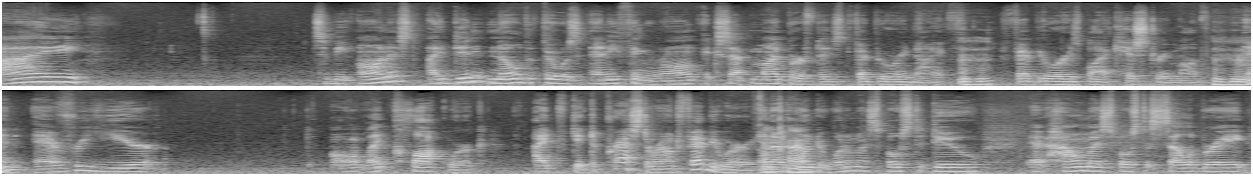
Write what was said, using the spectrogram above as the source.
I, to be honest, I didn't know that there was anything wrong except my birthday's February 9th. Mm-hmm. February is Black History Month. Mm-hmm. And every year, all, like clockwork, I'd get depressed around February, and Okay. I'd wonder what am I supposed to do? Uh, How am I supposed to celebrate?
